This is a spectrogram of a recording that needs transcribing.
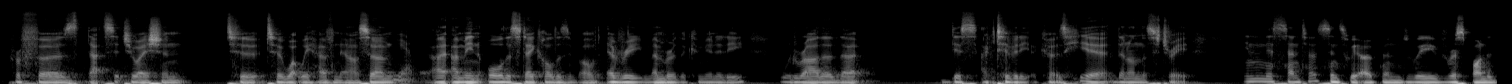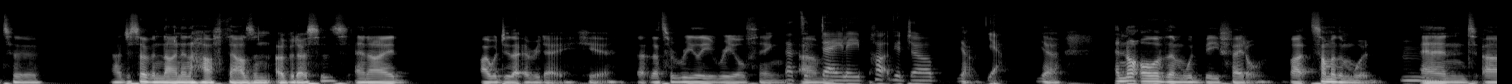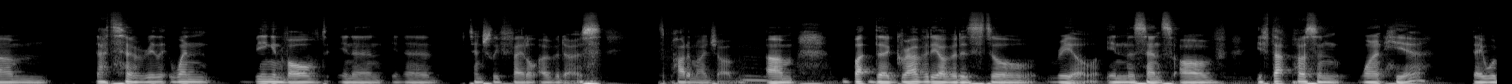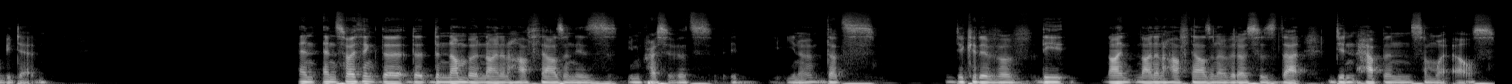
prefers that situation to to what we have now. So um, Yeah. I, I mean, all the stakeholders involved, every member of the community would rather that this activity occurs here than on the street. In this center, since we opened, we've responded to uh, just over nine and a half thousand overdoses, and I I would do that every day here. That, that's a really real thing. That's a Um, daily part of your job. Yeah. Yeah. Yeah. And not all of them would be fatal, but some of them would. Mm. And um, that's a really when being involved in a in a potentially fatal overdose, it's part of my job. Mm. Um, but the gravity of it is still real in the sense of if that person weren't here, they would be dead. And and so I think the the, the number nine and a half thousand is impressive. It's it, you know that's indicative of the nine nine and a half thousand overdoses that didn't happen somewhere else,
